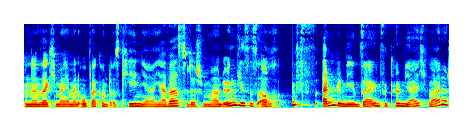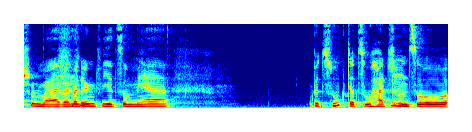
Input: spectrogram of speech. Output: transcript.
Und dann sage ich immer, ja, mein Opa kommt aus Kenia. Ja, warst du da schon mal? Und irgendwie ist es auch es ist angenehm, sagen zu können, ja, ich war da schon mal, weil man irgendwie jetzt so mehr Bezug dazu hat Mhm. und so.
